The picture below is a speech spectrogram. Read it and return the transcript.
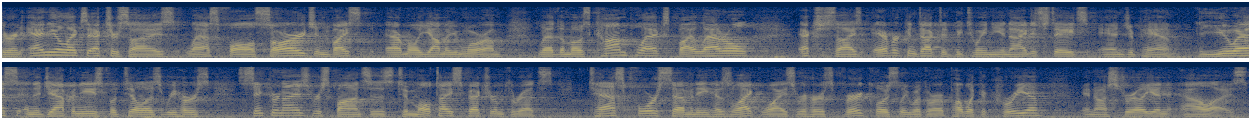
During an annual exercise last fall, Sarge and Vice Admiral Yamamura led the most complex bilateral exercise ever conducted between the United States and Japan. The U.S. and the Japanese flotillas rehearsed synchronized responses to multi-spectrum threats. Task Force 70 has likewise rehearsed very closely with the Republic of Korea and Australian allies.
